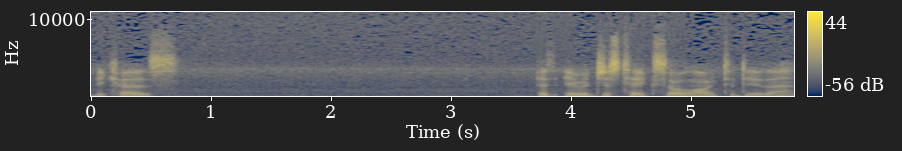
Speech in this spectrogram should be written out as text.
because it, it would just take so long to do that.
